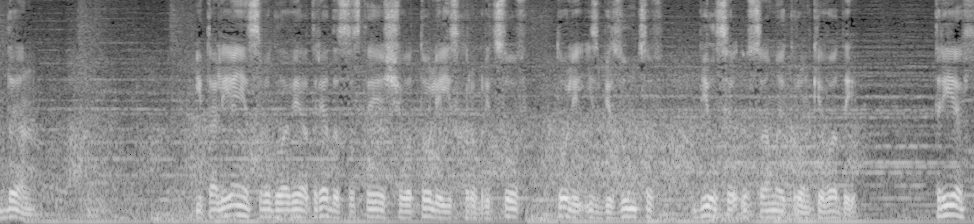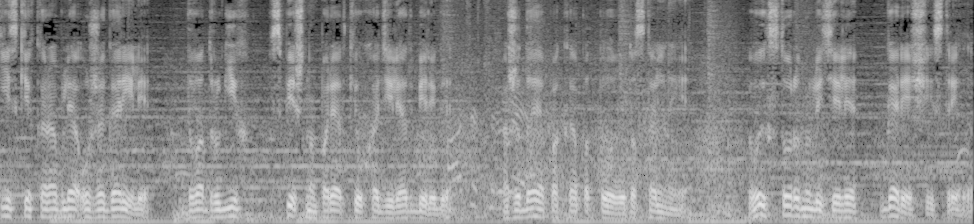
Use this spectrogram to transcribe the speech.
Дэн. Итальянец во главе отряда, состоящего то ли из храбрецов, то ли из безумцев, бился у самой кромки воды. Три ахийских корабля уже горели, два других в спешном порядке уходили от берега, ожидая, пока подплывут остальные. В их сторону летели горящие стрелы.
